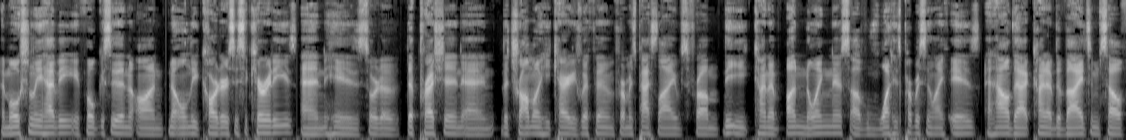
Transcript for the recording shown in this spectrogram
emotionally heavy. It focuses in on not only Carter's insecurities and his sort of depression and the trauma he carries with him from his past lives, from the kind of unknowingness of what his purpose in life is, and how that kind of divides himself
